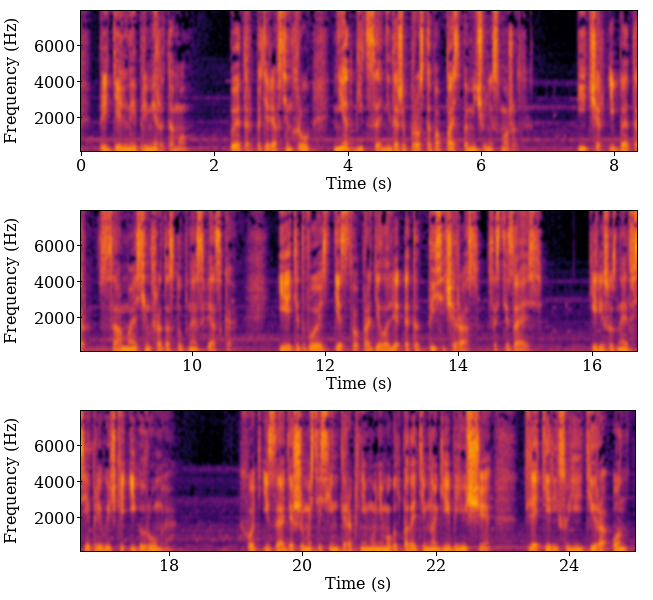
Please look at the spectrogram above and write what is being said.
– предельные примеры тому. Беттер, потеряв синхру, ни отбиться, ни даже просто попасть по мячу не сможет. Питчер и Беттер – самая синхродоступная связка. И эти двое с детства проделали это тысячи раз, состязаясь. Кирису знает все привычки Игурумы. Хоть из-за одержимости Синкера к нему не могут подойти многие бьющие, для Кирису Ейтира он –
